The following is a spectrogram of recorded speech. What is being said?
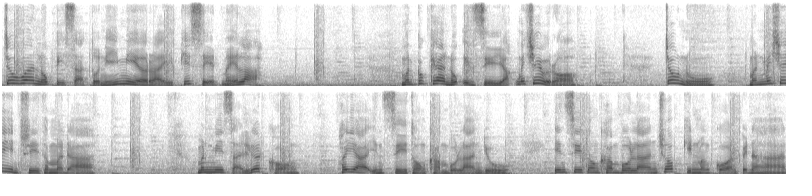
เจ้าว่านกปีศาจตัวนี้มีอะไรพิเศษไหมล่ะ มันก็แค่นกอินทรียักษ์ไม่ใช่หรอ เจ้าหนูมันไม่ใช่อินทรีธรรมดา มันมีสายเลือดของพญาอินทรีทองคำโบราณอยู่ อินทรีทองคำโบราณชอบกินมังกรเป็นอาหาร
